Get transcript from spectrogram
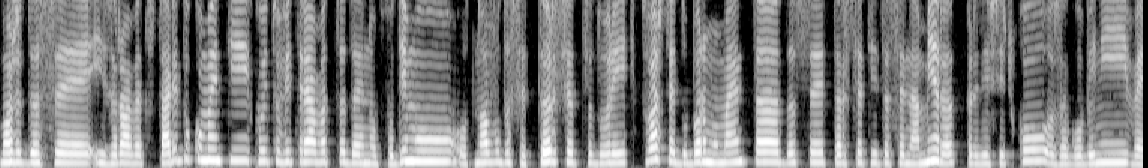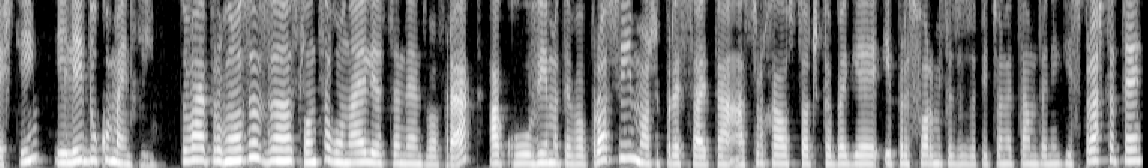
Може да се изровят стари документи, които ви трябват да е необходимо отново да се търсят дори. Това ще е добър момент да се търсят и да се намират преди всичко загубени вещи или документи. Това е прогноза за Слънце, Луна или Асцендент в Рак. Ако ви имате въпроси, може през сайта astrohouse.bg и през формите за запитване там да ни ги изпращате.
